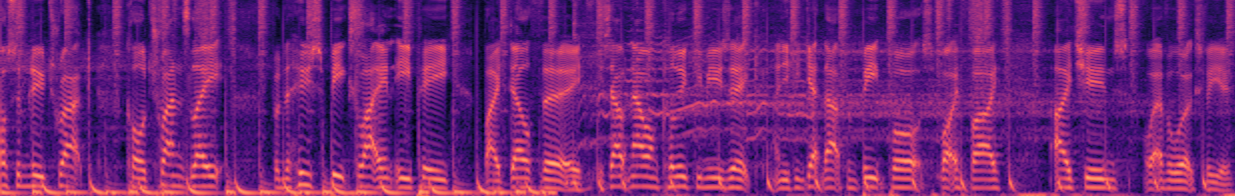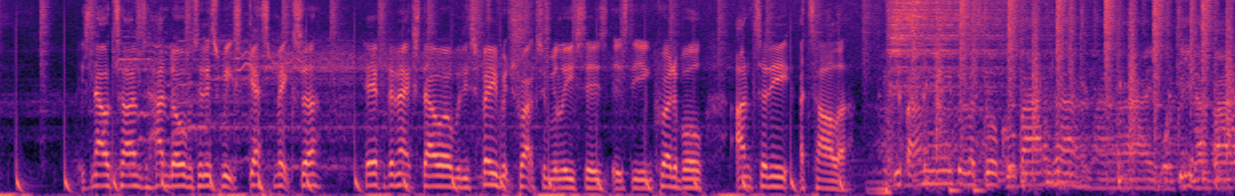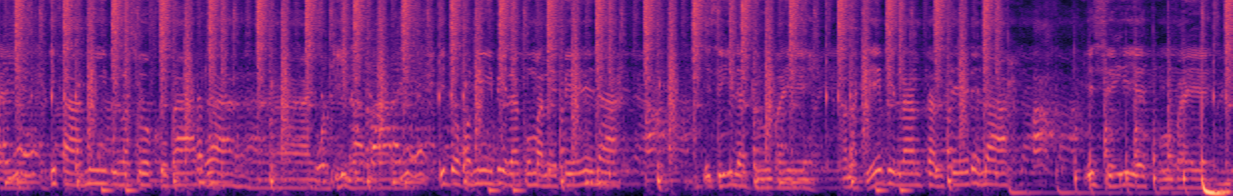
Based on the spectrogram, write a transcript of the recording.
Awesome new track called Translate from the Who Speaks Latin EP by Del 30. It's out now on Kaluki Music, and you can get that from Beatport, Spotify, iTunes, whatever works for you. It's now time to hand over to this week's guest mixer. Here for the next hour with his favourite tracks and releases, it's the incredible Anthony Attalla. Baradai, wotila baraye. Ifami bila pereda, isila tubaye. Ana ke bilan tanterela, isigiye tubaye.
